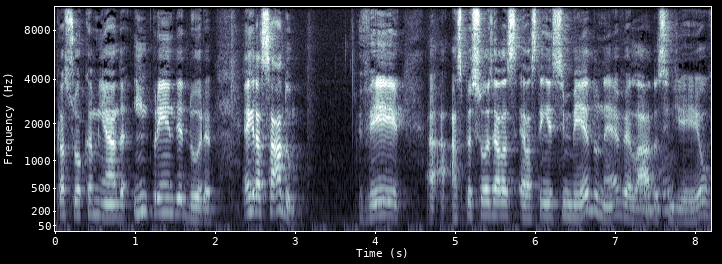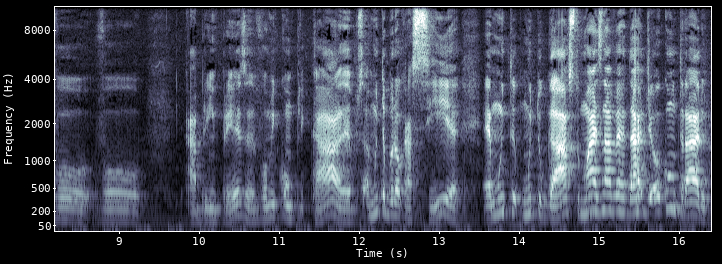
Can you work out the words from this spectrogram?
para sua caminhada empreendedora é engraçado ver as pessoas elas, elas têm esse medo, né, velado, assim, de eu vou, vou abrir empresa, vou me complicar, é muita burocracia, é muito, muito gasto, mas na verdade é o contrário.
